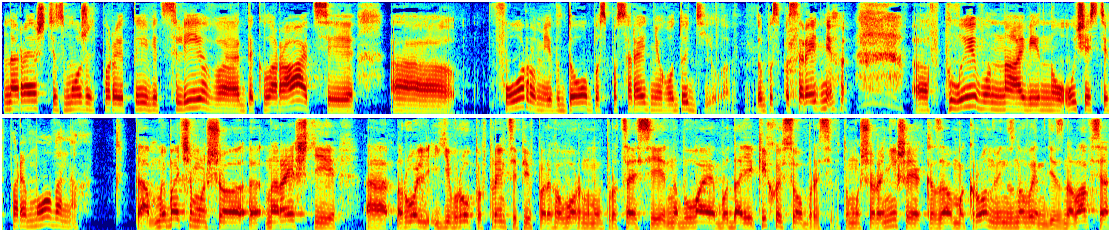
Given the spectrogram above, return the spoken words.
нарешті зможуть перейти від слів е, декларації? е, Форумів до безпосереднього до діла, до безпосереднього впливу на війну, участі в перемовинах. Так, ми бачимо, що е, нарешті е, роль Європи в принципі в переговорному процесі набуває бодай якихось образів, тому що раніше, як казав Макрон, він з новин дізнавався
